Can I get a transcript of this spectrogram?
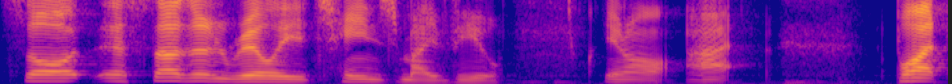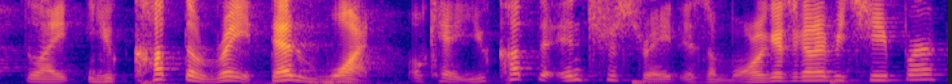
So this doesn't really change my view. You know, I but like you cut the rate, then what? Okay, you cut the interest rate. Is a mortgage gonna be cheaper?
